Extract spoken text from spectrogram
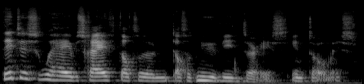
Dit is hoe hij beschrijft dat, dat het nu winter is in Thomas.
